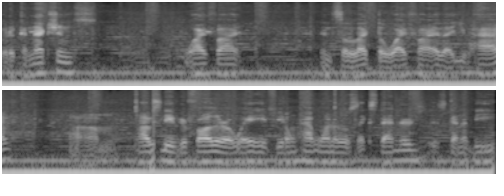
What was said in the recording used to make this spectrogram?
go to connections Wi-Fi and select the Wi-Fi that you have. Um, obviously if you're farther away if you don't have one of those extenders it's gonna be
